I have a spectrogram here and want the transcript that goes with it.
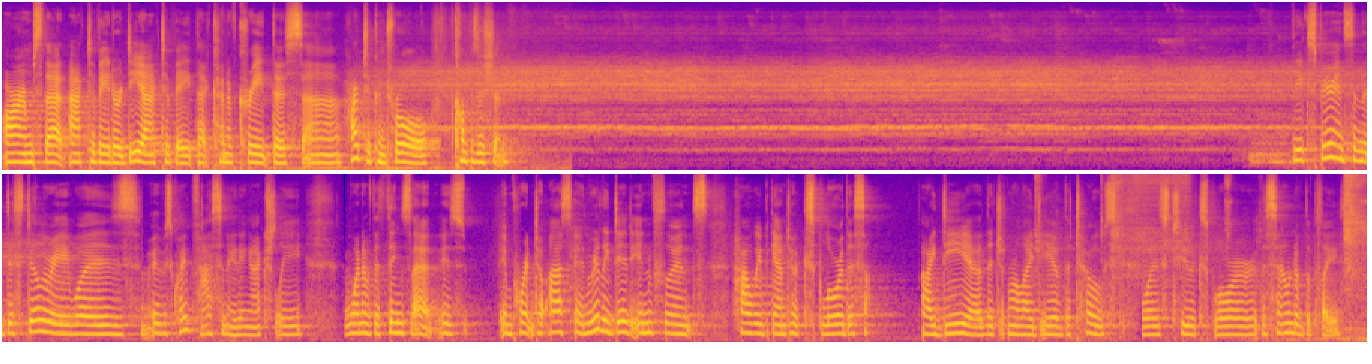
arms that activate or deactivate that kind of create this uh, hard to control composition. The experience in the distillery was, it was quite fascinating actually. One of the things that is important to us and really did influence how we began to explore this idea, the general idea of the toast, was to explore the sound of the place.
